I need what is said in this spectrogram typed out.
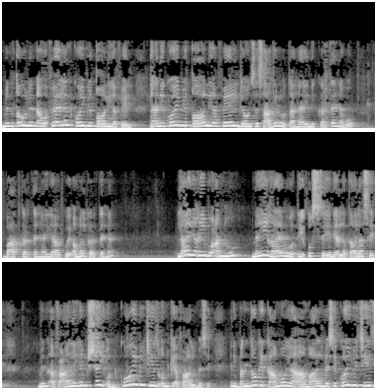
من قول او فعل، کوئی بھی قول یا فعل۔ یعنی کوئی بھی قول یا فعل جو ان سے صادر ہوتا ہے یعنی کرتے ہیں وہ، بات کرتے ہیں یا کوئی عمل کرتے ہیں لا یغیب عنہ نہیں غائب ہوتی اس سے یعنی اللہ تعالی سے، من افعالہم شیئن، کوئی بھی چیز ان کے افعال میں سے یعنی بندوں کے کاموں یا اعمال میں سے کوئی بھی چیز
